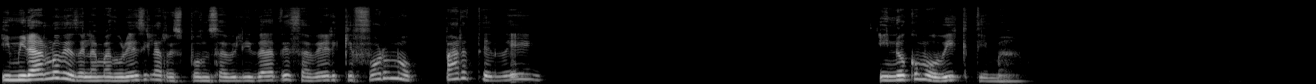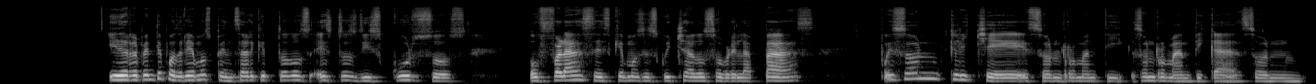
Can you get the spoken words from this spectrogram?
y mirarlo desde la madurez y la responsabilidad de saber que formo parte de y no como víctima. Y de repente podríamos pensar que todos estos discursos o frases que hemos escuchado sobre la paz, pues son clichés, son, son románticas, son...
